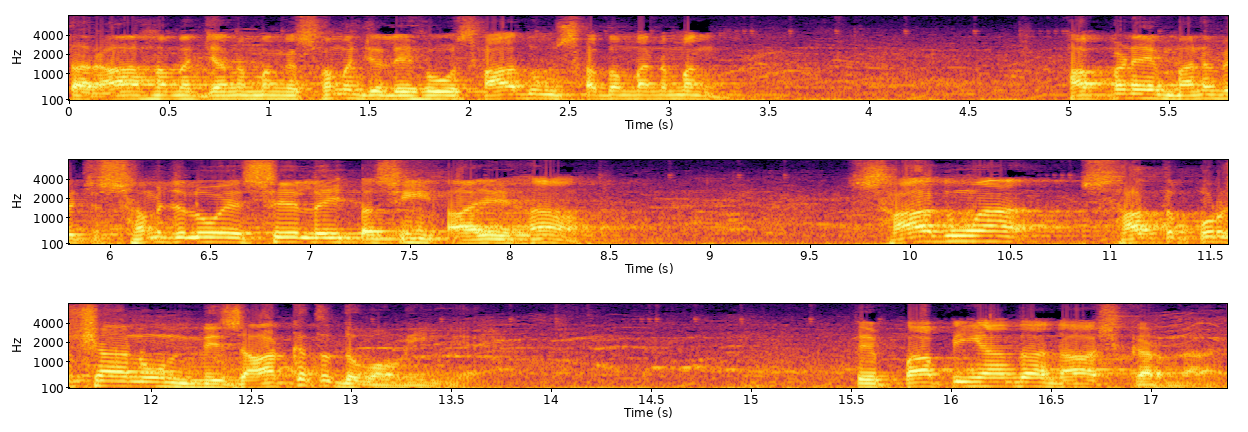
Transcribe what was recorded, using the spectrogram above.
ਧਰਾ ਹਮ ਜਨਮੰਗ ਸਮਝ ਲਿਓ ਸਾਧੂ ਸਭ ਮਨਮੰਗ ਆਪਣੇ ਮਨ ਵਿੱਚ ਸਮਝ ਲਓ, ਇਸੇ ਲਈ ਅਸੀਂ ਆਏ ਹਾਂ। ਸਾਧੂਆਂ ਸਤਪੁਰਸ਼ਾਂ ਨੂੰ ਨਿਜ਼ਾਕਤ ਦਿਵਾਉਣੀ ਹੈ ਤੇ ਪਾਪੀਆਂ ਦਾ ਨਾਸ਼ ਕਰਨਾ ਹੈ।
